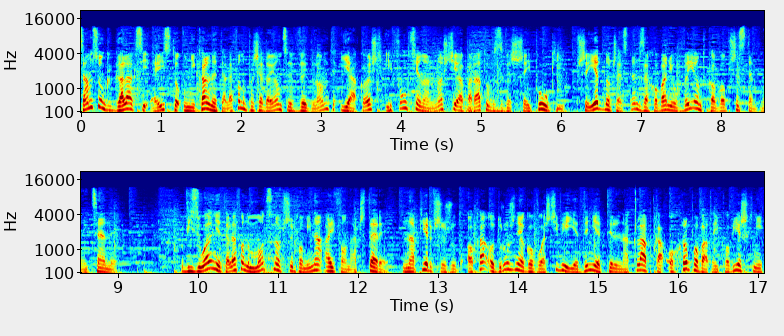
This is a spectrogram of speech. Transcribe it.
Samsung Galaxy Ace to unikalny telefon posiadający wygląd, jakość i funkcjonalności aparatów z wyższej półki, przy jednoczesnym zachowaniu wyjątkowo przystępnej ceny. Wizualnie telefon mocno przypomina iPhone'a 4. Na pierwszy rzut oka odróżnia go właściwie jedynie tylna klapka o chropowatej powierzchni,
